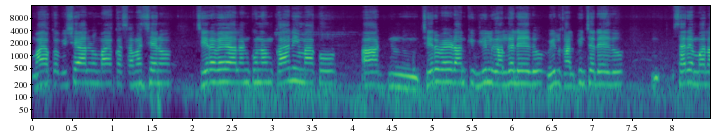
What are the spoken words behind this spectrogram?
మా యొక్క విషయాలను మా యొక్క సమస్యను చేరవేయాలనుకున్నాం కానీ మాకు ఆ, ఉమ్, చేరవేయడానికి వీలు కలగలేదు వీలు కల్పించలేదు. సరే మన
